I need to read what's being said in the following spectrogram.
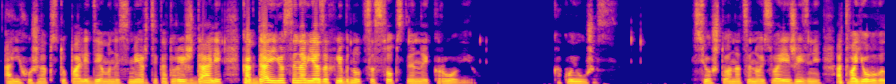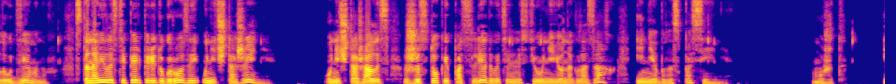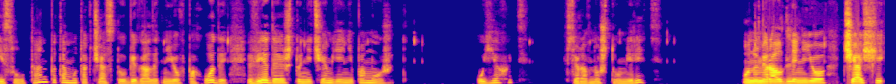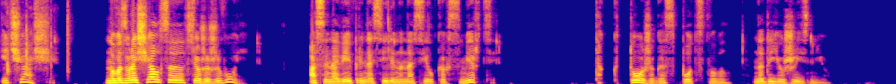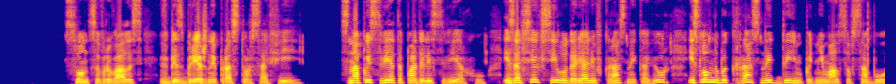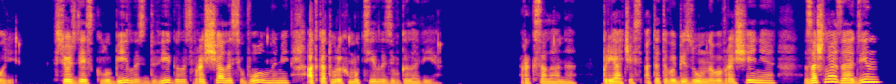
а их уже обступали демоны смерти, которые ждали, когда ее сыновья захлебнутся собственной кровью. Какой ужас! Все, что она ценой своей жизни отвоевывала у демонов, становилось теперь перед угрозой уничтожения. Уничтожалось с жестокой последовательностью у нее на глазах, и не было спасения. Может, и султан потому так часто убегал от нее в походы, ведая, что ничем ей не поможет. Уехать — все равно, что умереть. Он умирал для нее чаще и чаще, но возвращался все же живой, а сыновей приносили на носилках смерти. Так кто же господствовал над ее жизнью? Солнце врывалось в безбрежный простор Софии. Снопы света падали сверху, изо всех сил ударяли в красный ковер, и словно бы красный дым поднимался в соборе. Все здесь клубилось, двигалось, вращалось волнами, от которых мутилось в голове. Роксолана, прячась от этого безумного вращения, зашла за один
